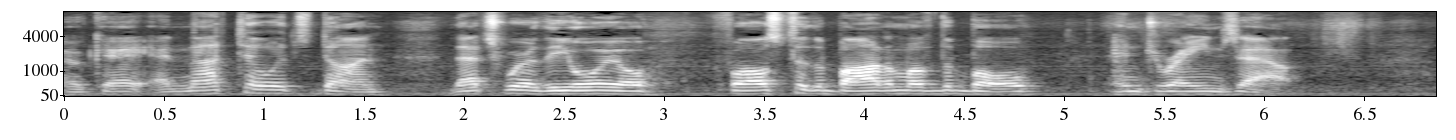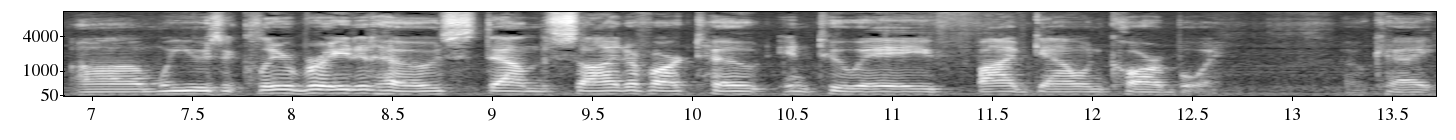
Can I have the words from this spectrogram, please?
okay, and not till it's done, that's where the oil falls to the bottom of the bowl and drains out. Um, we use a clear braided hose down the side of our tote into a five gallon carboy. Okay,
